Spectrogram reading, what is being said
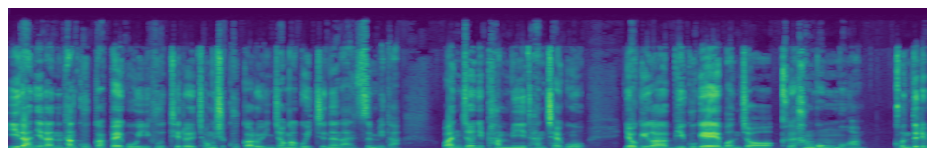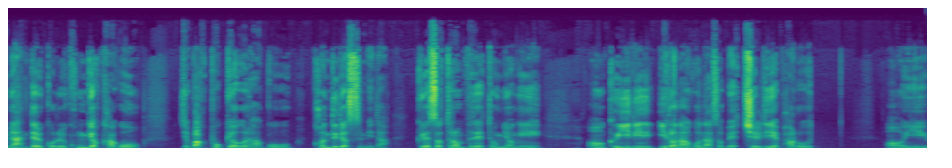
이란이라는 한 국가 빼고 이 후티를 정식 국가로 인정하고 있지는 않습니다. 완전히 반미 단체고 여기가 미국에 먼저 그 항공모함 건드리면 안 될 거를 공격하고 이제 막 폭격을 하고 건드렸습니다. 그래서 트럼프 대통령이 어, 그 일이 일어나고 나서 며칠 뒤에 바로 어, 이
